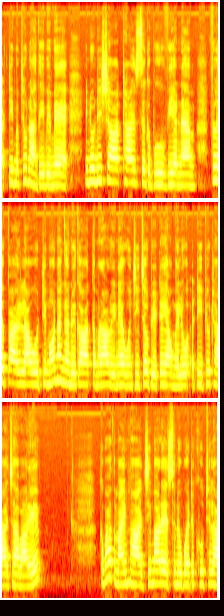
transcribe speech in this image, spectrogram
အတိမပြုတ်နိုင်သေးပေမဲ့အင်ဒိုနီးရှား၊ထိုင်း၊စင်ကာပူ၊ဗီယက်နမ်၊ဖိလစ်ပိုင်၊လာအို၊တီမောနိုင်ငံတွေကသမ္မတတွေနဲ့ဝန်ကြီးချုပ်တွေတက်ရောက်မယ်လို့အတည်ပြုထားကြပါတယ်။ ကမ္ဘာသမိုင်းမှာကြီးမားတဲ့ဆွေးနွေးပွဲတစ်ခုဖြစ်လာ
